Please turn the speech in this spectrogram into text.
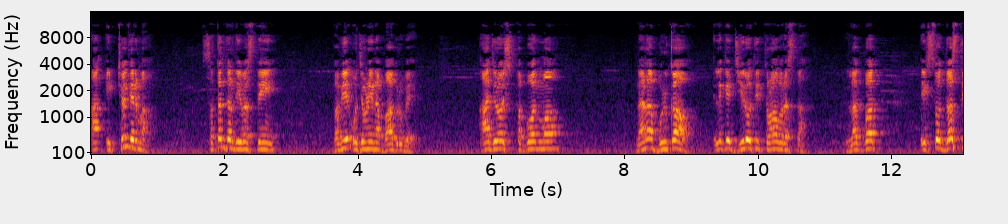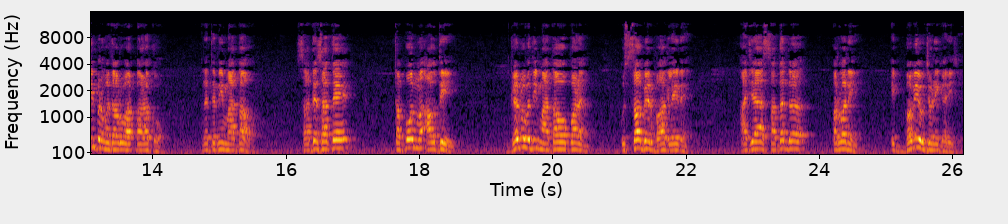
આ ઇઠ્યોતેરમાં સ્વતંત્ર દિવસની ભવ્ય ઉજવણીના ભાગરૂપે આજરોજ તપોવનમાં નાના ભૂલકાઓ એટલે કે જીરોથી ત્રણ વર્ષના લગભગ એકસો દસથી પણ વધારો બાળકો અને તેમની માતાઓ સાથે સાથે તપોવનમાં આવતી ગર્ભવતી માતાઓ પણ ઉત્સાહભેર ભાગ લઈને આજે આ સ્વાતંત્ર્ય પર્વની એક ભવ્ય ઉજવણી કરી છે.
